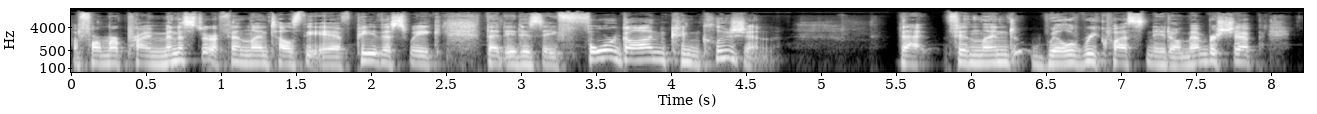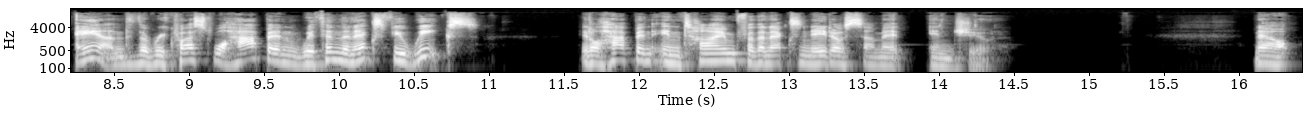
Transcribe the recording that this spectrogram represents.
A former prime minister of Finland tells the AFP this week that it is a foregone conclusion that Finland will request NATO membership, and the request will happen within the next few weeks. It'll happen in time for the next NATO summit in June. Now,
